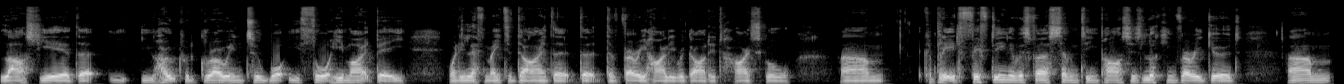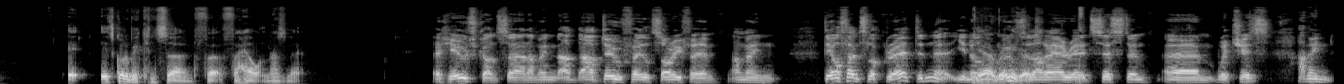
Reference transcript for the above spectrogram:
last year that you, hoped would grow into what you thought he might be when he left Mater Dei, the, the, the very highly regarded high school. Um, completed 15 of his first 17 passes, looking very good. Um, it, has got to be a concern for, for Helton, hasn't it? A huge concern. I mean, I, I do feel sorry for him. I mean, the offense looked great, didn't it? You know, yeah, really good. to that air raid system, um, which is, I mean,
